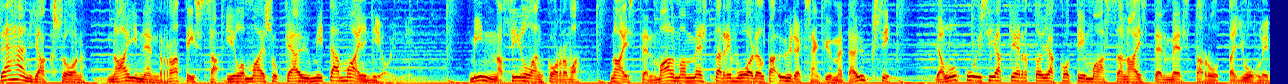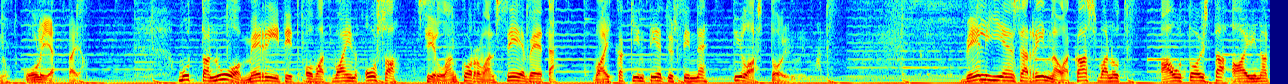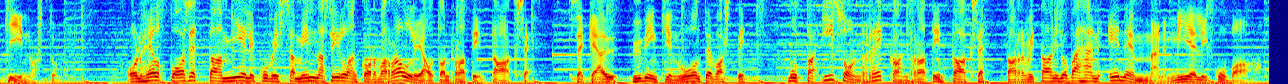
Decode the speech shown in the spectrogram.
Tähän jaksoon Nainen ratissa ilmaisu käy mitä mainioimmin. Minna Sillankorva, naisten maailmanmestari vuodelta 1991 ja lukuisia kertoja kotimaassa naisten mestaruutta juhlinut kuljettaja. Mutta nuo meritit ovat vain osa Sillankorvan CVtä, vaikkakin tietysti ne tilastoiduimmat. Veljiensä rinnalla kasvanut, autoista aina kiinnostunut. On helppo asettaa mielikuvissa Minna Sillankorva ralliauton ratin taakse. Se käy hyvinkin luontevasti, mutta ison rekan ratin taakse tarvitaan jo vähän enemmän mielikuvaa.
